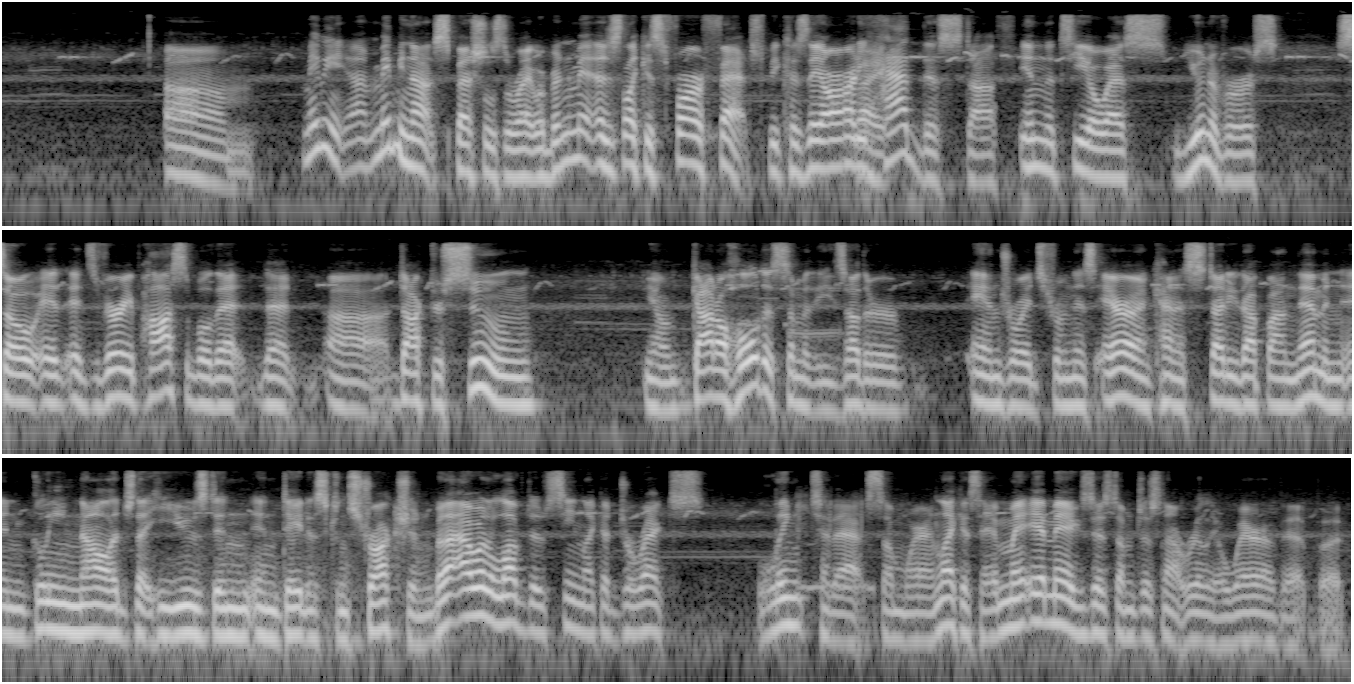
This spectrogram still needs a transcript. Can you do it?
um, maybe uh, maybe not special is the right word, but as like as far fetched because they already Right. had this stuff in the TOS universe. So it, it's very possible that that uh, Dr. Soong, you know, got a hold of some of these other androids from this era and kind of studied up on them and, and gleaned knowledge that he used in, in Data's construction. But I would have loved to have seen like a direct link to that somewhere. And like I say, it may, it may exist. I'm just not really aware of it. But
